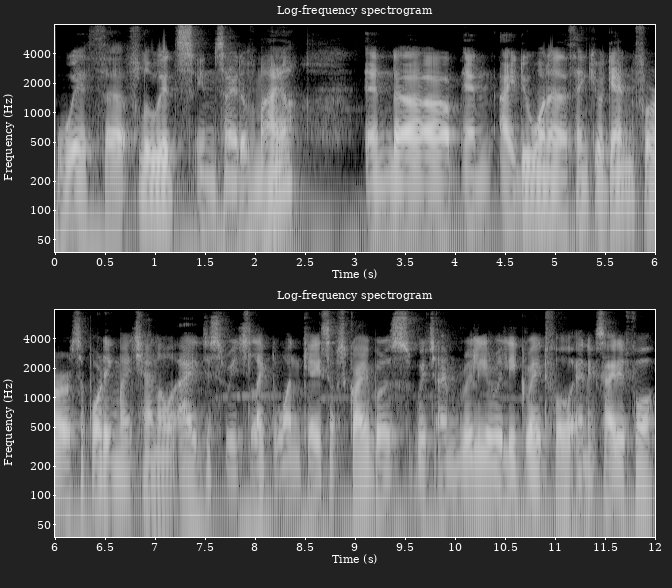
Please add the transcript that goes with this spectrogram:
with uh, fluids inside of Maya and uh, and I do want to thank you again for supporting my channel. I just reached like 1k subscribers, which I'm really really grateful and excited for.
